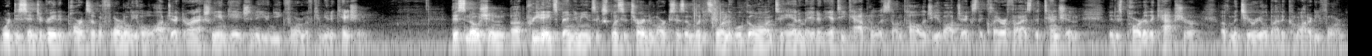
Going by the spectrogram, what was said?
or disintegrated parts of a formerly whole object are actually engaged in a unique form of communication. This notion uh, predates Benjamin's explicit turn to Marxism, but it's one that will go on to animate an anti capitalist ontology of objects that clarifies the tension that is part of the capture of material by the commodity form.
